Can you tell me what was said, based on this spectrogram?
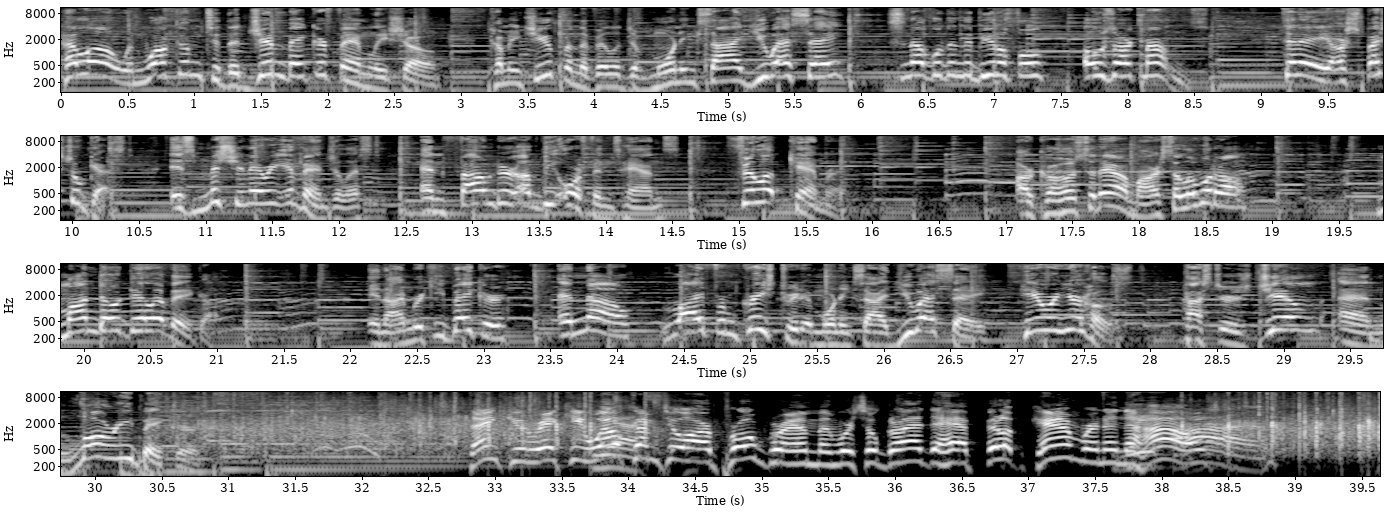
Hello and welcome to the Jim Bakker Family Show. Coming to you from the village of Morningside, USA, snuggled in the beautiful Ozark Mountains. Today, our special guest is missionary evangelist and founder of the Orphans Hands, Philip Cameron. Our co hosts today are Marcela Woodall, Mondo de la Vega, and I'm Ricky Bakker. And now, live from Grace Street at Morningside, USA, here are your hosts, Pastors Jim and Lori Bakker. Thank you, Ricky. Welcome Yes. to our program, and we're so glad to have Philip Cameron in the We house, are.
